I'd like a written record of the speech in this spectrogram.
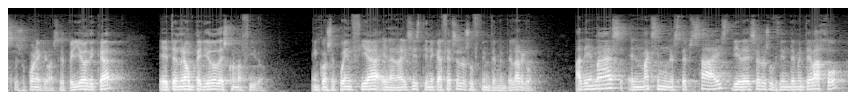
se supone que va a ser periódica, tendrá un periodo desconocido. En consecuencia, el análisis tiene que hacerse lo suficientemente largo. Además, el maximum step size debe ser lo suficientemente bajo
